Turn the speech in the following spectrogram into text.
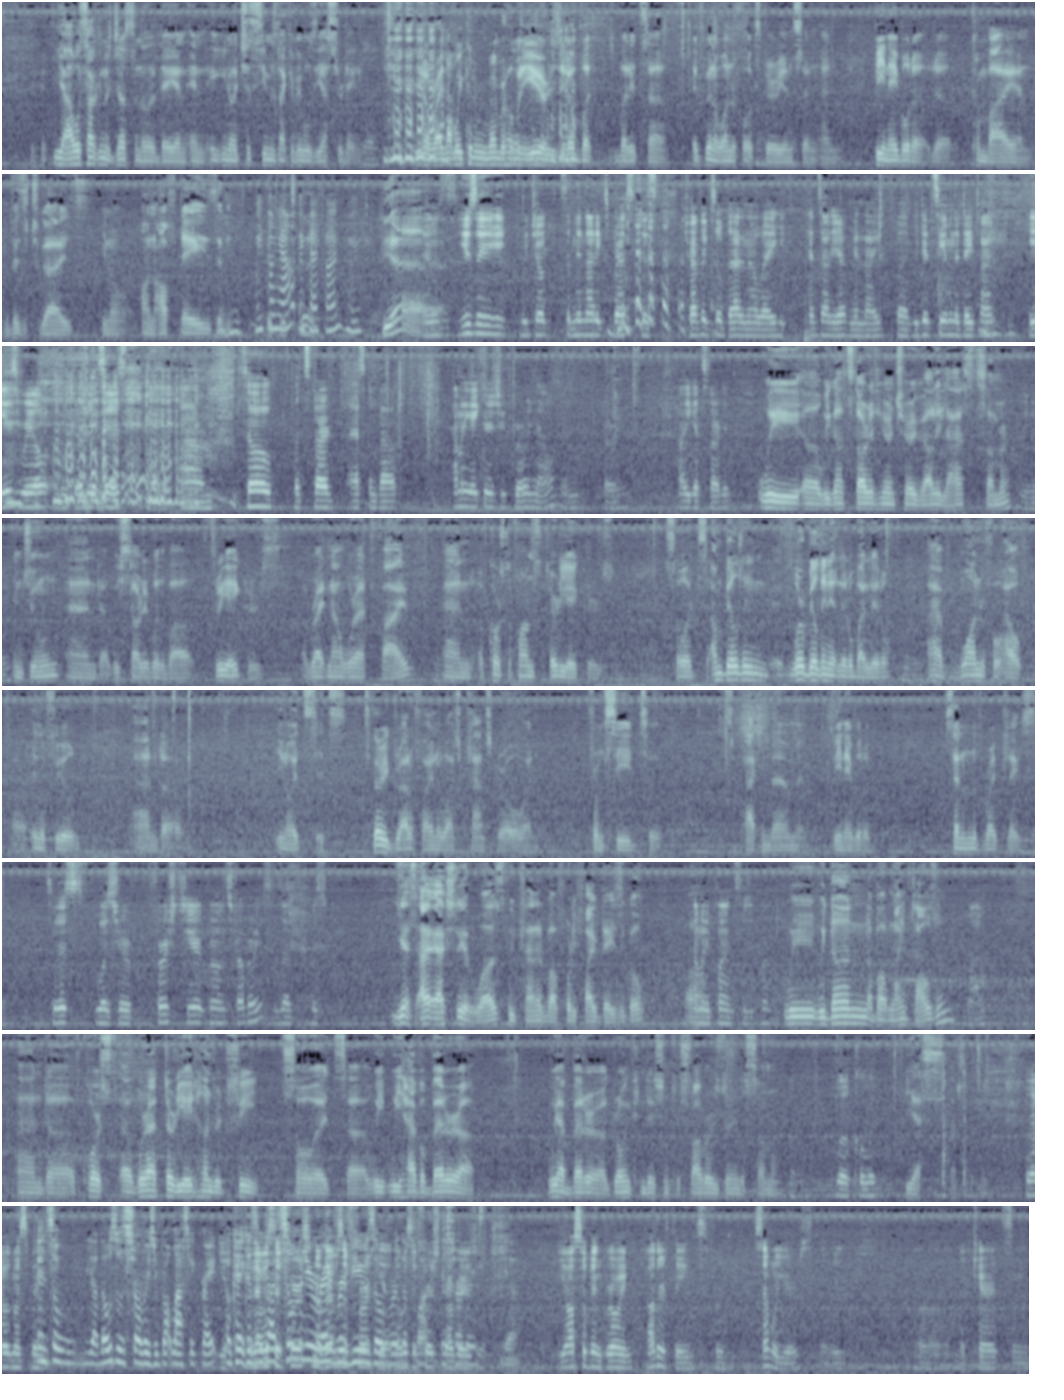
Yeah, I was talking to Justin the other day, and, and you know, it just seems like if it was yesterday. you know, right now we couldn't remember how many years, you know, but but it's uh, it's been a wonderful experience, and, and being able to, to come by and visit you guys, you know, on off days, and We've hung it- out. it's We've good. had fun. We- yeah, It was, usually we joke it's the Midnight Express because traffic's so bad in LA. He heads out here at midnight, but we did see him in the daytime. He is real and he does exist. Um, so let's start asking about how many acres you're growing now and or how you got started. We uh, we got started here in Cherry Valley last summer Mhm. in June, and uh, we started with about three acres. Uh, right now we're at five, and of course the farm's thirty acres. So it's I'm building. We're building it little by little. I have wonderful help uh, in the field, and uh, you know it's it's it's very gratifying to watch plants grow and from seed to, to packing them and being able to send them to the right place. So this was your first year growing strawberries? Is that Yes, I actually it was. We planted about 45 days ago. Uh, how many plants did you plant? We we done about 9,000, Wow. and uh, of course uh, we're at 3,800 feet, so it's uh, we we have a better uh, we have better uh, growing condition for strawberries during the summer. A little cooler. Yes, absolutely. That must have been and so yeah, those were the strawberries you brought last week, right? Yeah. Okay, because we got so first- many no, rave reviews first- yeah, over that the, was the fla- first the strawberries, strawberries. Yeah. You also been growing other things for several years, that we, uh, like carrots and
